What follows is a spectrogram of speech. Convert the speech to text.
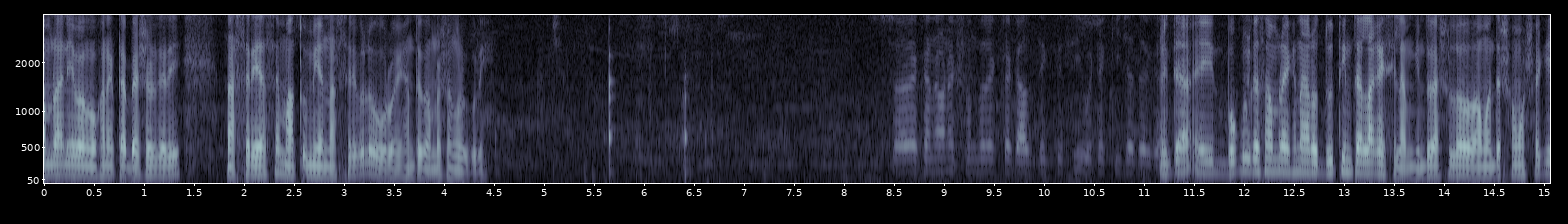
আমরা আনি এবং ওখানে একটা বেসরকারি নার্সারি আছে মাতুমিয়া নার্সারি বলে ওর এখান থেকে আমরা সংগ্রহ করি। স্যার এখানে অনেক সুন্দর একটা গাছ দেখতেছি ওইটা কি জাতের গাছ? এটা এই বকুল গাছ আমরা এখানে আরও দু তিনটা লাগাইছিলাম কিন্তু আসলে আমাদের সমস্যা কি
